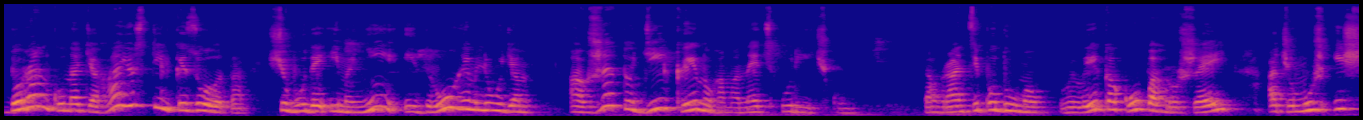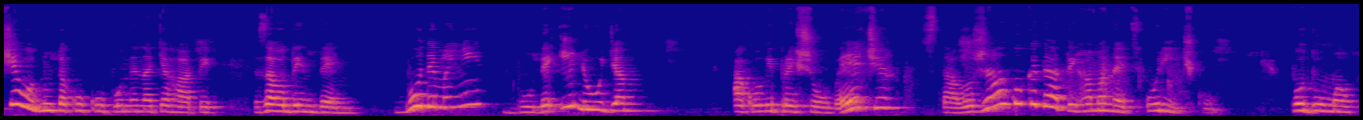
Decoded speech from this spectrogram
до ранку натягаю стільки золота, що буде і мені, і другим людям, а вже тоді кину гаманець у річку. Та вранці подумав, велика купа грошей, а чому ж іще одну таку купу не натягати за один день? Буде мені, буде і людям. А коли прийшов вечір, стало жалко кидати гаманець у річку. Подумав,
